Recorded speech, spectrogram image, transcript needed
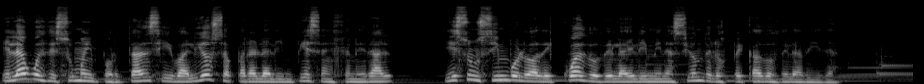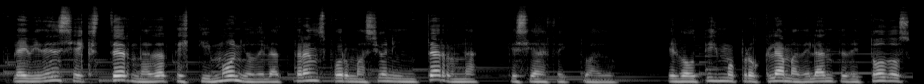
El agua es de suma importancia y valiosa para la limpieza en general y es un símbolo adecuado de la eliminación de los pecados de la vida. La evidencia externa da testimonio de la transformación interna que se ha efectuado. El bautismo proclama delante de todos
